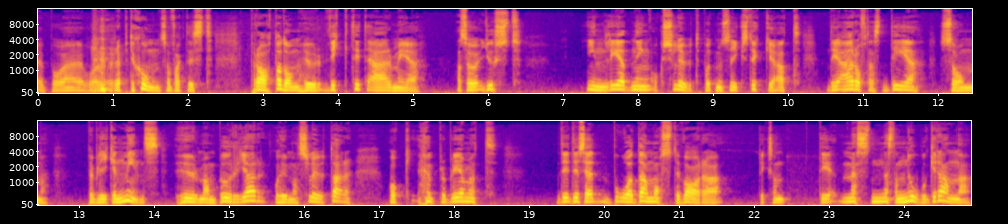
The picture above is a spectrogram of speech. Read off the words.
eh, på eh, vår repetition som faktiskt pratade om hur viktigt det är med alltså just inledning och slut på ett musikstycke. Att det är oftast det som publiken minns. Hur man börjar och hur man slutar. Och problemet, det, det vill säga att båda måste vara liksom det mest, nästan noggranna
